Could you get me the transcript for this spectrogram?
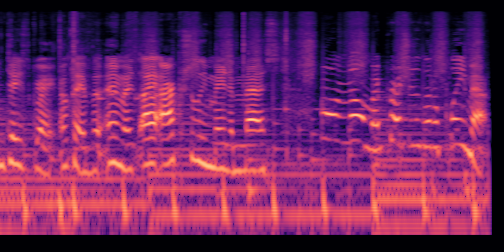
It tastes great. Okay, but anyways, I actually made a mess Oh, no, my precious little playmat.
